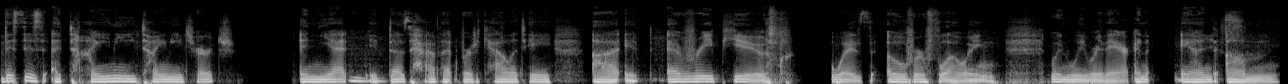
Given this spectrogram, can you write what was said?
This is a tiny, tiny church, and yet Mhm. it does have that verticality. Uh, it every pew was overflowing when we were there, and and um,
